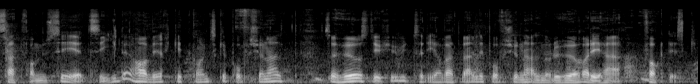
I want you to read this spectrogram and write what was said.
sett fra museets side har virket ganske profesjonelt, så høres det jo ikke ut som de har vært veldig profesjonelle når du hører de her, faktisk.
